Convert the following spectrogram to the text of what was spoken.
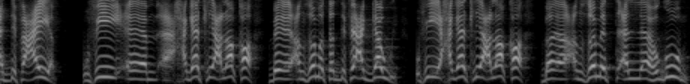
الدفاعية. وفي حاجات ليها علاقة بأنظمة الدفاع الجوي. وفي حاجات ليها علاقة بأنظمة الهجوم.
